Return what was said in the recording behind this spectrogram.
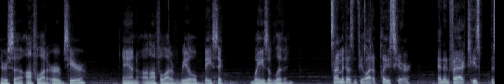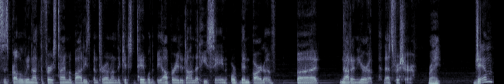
There's an awful lot of herbs here, and an awful lot of real basic ways of living. Simon doesn't feel out of place here. And in fact, he's this is probably not the first time a body's been thrown on the kitchen table to be operated on that he's seen or been part of, but not in Europe, that's for sure. Right. Jim?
